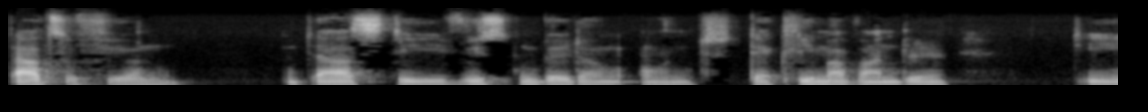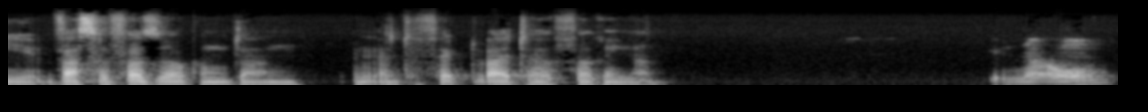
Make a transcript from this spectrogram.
dazu führen, dass die Wüstenbildung und der Klimawandel die Wasserversorgung dann im Endeffekt weiter verringern. Genau.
